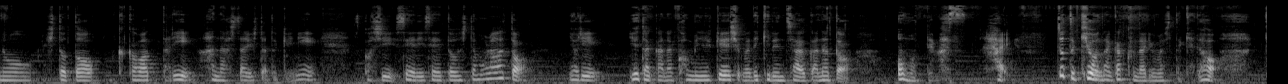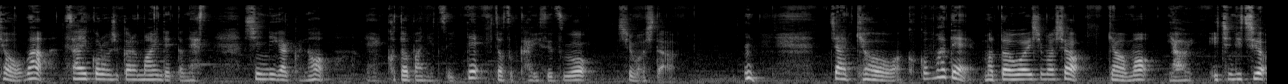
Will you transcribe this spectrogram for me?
の人と関わったり話したりした時に少し整理整頓してもらうとより豊かなコミュニケーションができるんちゃうかなと思ってます。はいちょっと今日長くなりましたけど今日はサイコロジカルマインデッドネス心理学の言葉について一つ解説をしました。うんじゃあ今日はここまでまたお会いしましょう。今日も良い一日を。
